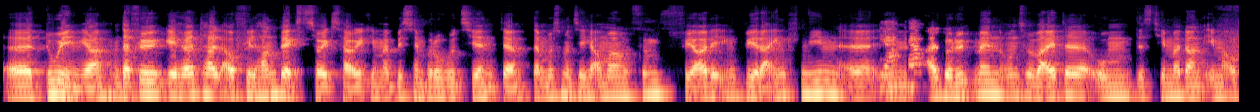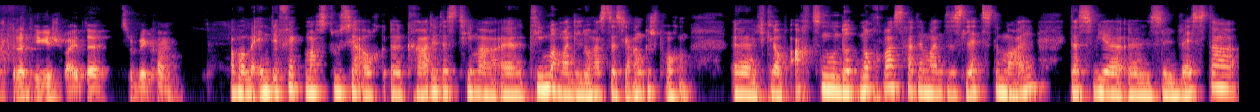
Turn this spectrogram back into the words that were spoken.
äh, Doing, ja. Und dafür gehört halt auch viel Handwerkszeug, sage ich immer ein bisschen provozierend. Ja. Da muss man sich auch mal fünf Jahre irgendwie reinknien äh, ja, in ja. Algorithmen und so weiter, um das Thema dann eben auch strategisch weiterzubekommen. Aber im Endeffekt machst du es ja auch äh, gerade das Thema äh, Klimawandel, du hast das ja angesprochen. Äh, ich glaube, 1800 noch was hatte man das letzte Mal, dass wir äh, Silvester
